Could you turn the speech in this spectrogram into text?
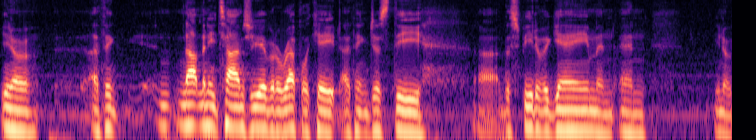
you know, I think not many times are you able to replicate. I think just the uh, the speed of a game and and you know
